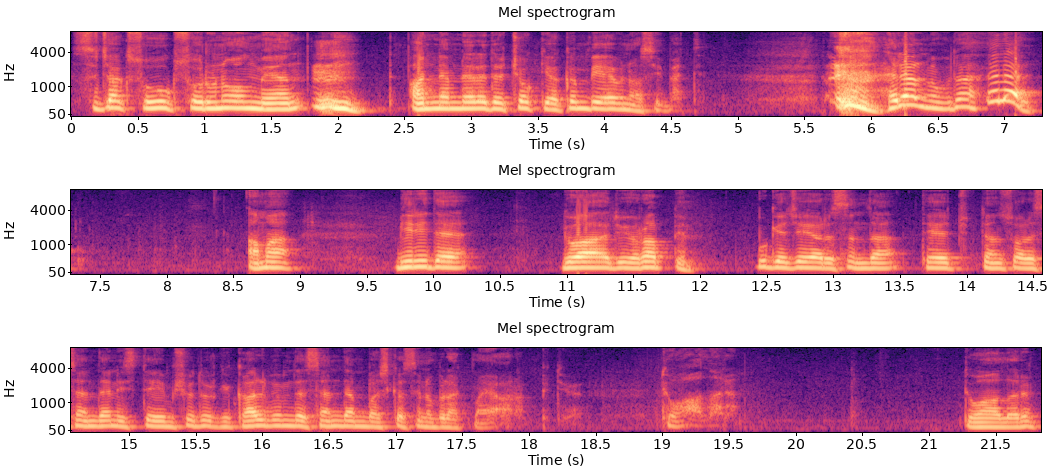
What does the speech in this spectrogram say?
sıcak soğuk sorunu olmayan annemlere de çok yakın bir ev nasip et. Helal mi bu da? Helal. Ama biri de dua ediyor Rabbim. Bu gece yarısında teheccüden sonra senden isteğim şudur ki kalbimde senden başkasını bırakma ya Rabbi diyor. Dualarım. Dualarım.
